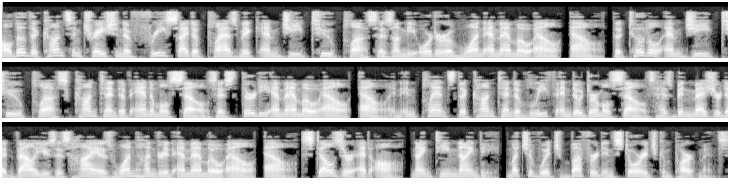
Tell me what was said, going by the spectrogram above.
Although the concentration of free cytoplasmic Mg2 is on the order of 1 mmol, L, the total Mg2 content of animal cells is 30 mmol, L and in plants the content of leaf endodermal cells has been measured at values as high as 100 mmol, L Stelzer et al., 1990, much of which buffered in storage compartments.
